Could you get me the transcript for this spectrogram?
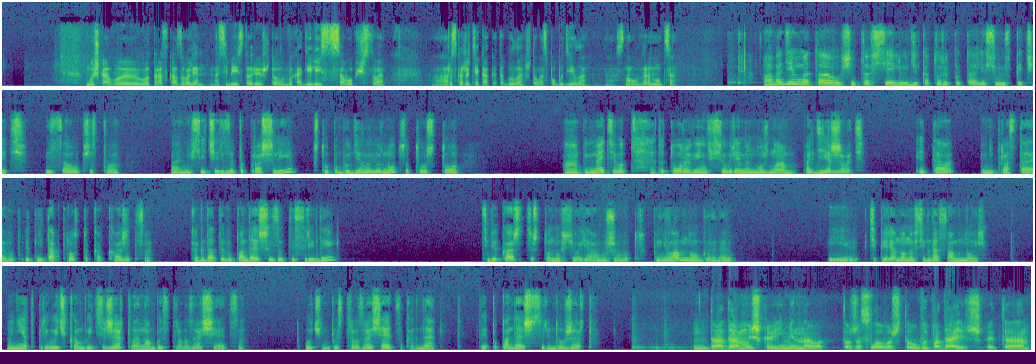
Мышка, вы вот рассказывали о себе историю, что выходили из сообщества. А, расскажите, как это было, что вас побудило а, снова вернуться? А Вадим, это, в общем-то, все люди, которые пытались выскочить из сообщества. Они все через это прошли. Что побудило вернуться, то что, а, понимаете, вот этот уровень все время нужно поддерживать. Это непростая. Это не так просто, как кажется. Когда ты выпадаешь из этой среды, тебе кажется, что ну все, я уже вот поняла многое, да, и теперь оно навсегда со мной. Но нет, привычка быть жертвой, она быстро возвращается. очень быстро возвращается, когда ты попадаешь в среду жертв. Да, да, мышка, именно вот то же слово, что выпадаешь, это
